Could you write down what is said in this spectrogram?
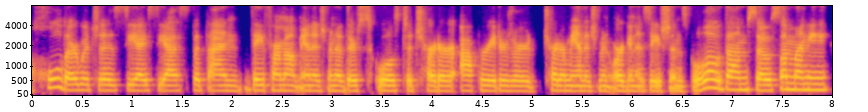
holder, which is CICS, but then they farm out management of their schools to charter operators or charter management organizations below them. So some money,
